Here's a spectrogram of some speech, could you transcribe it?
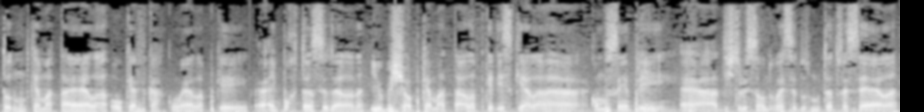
Todo mundo quer matar ela ou quer ficar com ela, porque é a importância dela, né? E o Bishop quer matá-la porque diz que ela, como sempre, é a destruição do vai ser dos mutantes vai ser ela.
